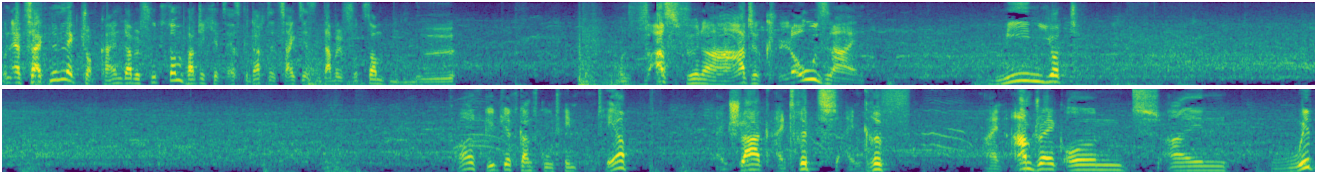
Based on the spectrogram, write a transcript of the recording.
Und er zeigt einen Leg-Drop, keinen Double Foot Stomp. Hatte ich jetzt erst gedacht, er zeigt jetzt einen Double Foot Stomp. Nö. Und was für eine harte Clothesline. Minjot. Oh, es geht jetzt ganz gut hin und her. Ein Schlag, ein Tritt, ein Griff, ein Armdrag und ein Whip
